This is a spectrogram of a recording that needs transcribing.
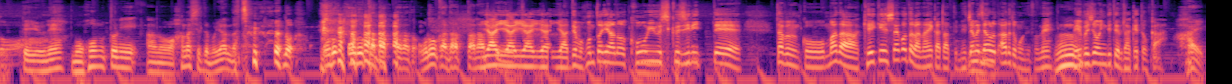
ど。っていうね、もう本当に、あの、話してても嫌になっちゃうあの、愚かだったなと、愚かだったないやいやいやいやいや、でも本当にあの、こういうしくじりって、多分こう、まだ経験したことがない方ってめちゃめちゃある,、あると思うんですよね、うん。ウェブ上に出てるだけとか。はい。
